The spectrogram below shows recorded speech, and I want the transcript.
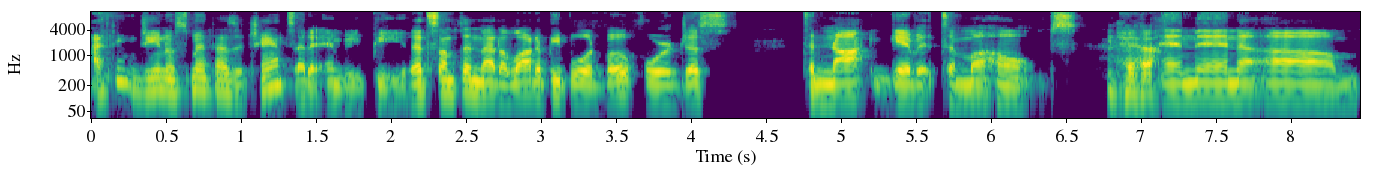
I think Geno Smith has a chance at an MVP. That's something that a lot of people would vote for just to not give it to Mahomes. Yeah. And then um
